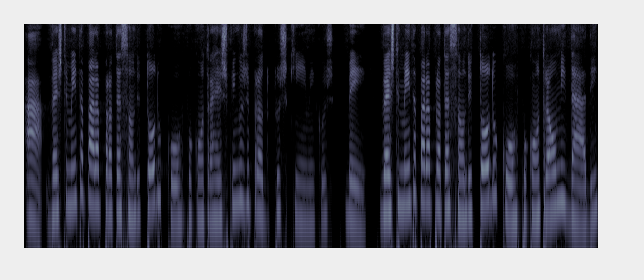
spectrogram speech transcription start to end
A. Vestimenta para proteção de todo o corpo contra respingos de produtos químicos. B. Vestimenta para proteção de todo o corpo contra a umidade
